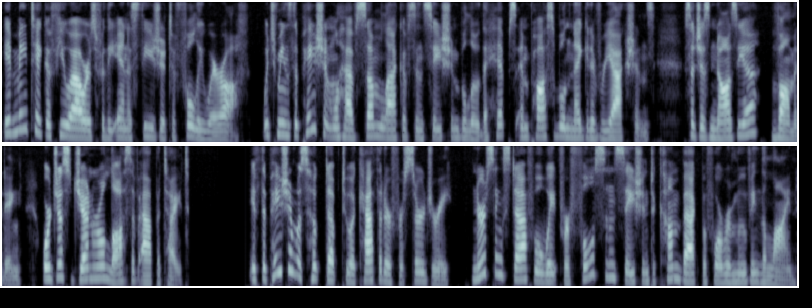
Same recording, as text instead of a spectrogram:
It may take a few hours for the anesthesia to fully wear off, which means the patient will have some lack of sensation below the hips and possible negative reactions, such as nausea, vomiting, or just general loss of appetite. If the patient was hooked up to a catheter for surgery, Nursing staff will wait for full sensation to come back before removing the line.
